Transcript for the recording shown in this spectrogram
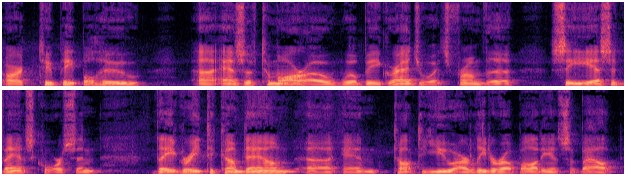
are two people who, uh, as of tomorrow, will be graduates from the CES Advanced course. And they agreed to come down uh, and talk to you, our Leader Up audience, about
